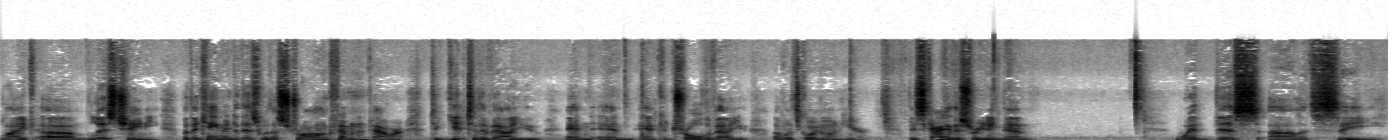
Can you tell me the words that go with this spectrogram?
like um, Liz Cheney, but they came into this with a strong feminine power to get to the value and, and, and control the value of what's going on here. The sky of this reading then, with this, uh, let's see,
